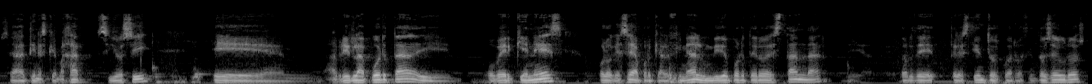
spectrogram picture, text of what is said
o sea, tienes que bajar, sí o sí, eh, abrir la puerta y, o ver quién es, o lo que sea, porque al final un videoportero estándar, de alrededor de 300, 400 euros,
